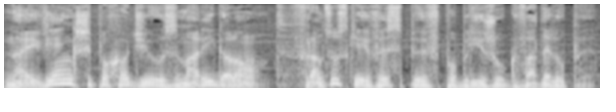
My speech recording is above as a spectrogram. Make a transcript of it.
Największy pochodził z Marie Galante, francuskiej wyspy w pobliżu Gwadelupy.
